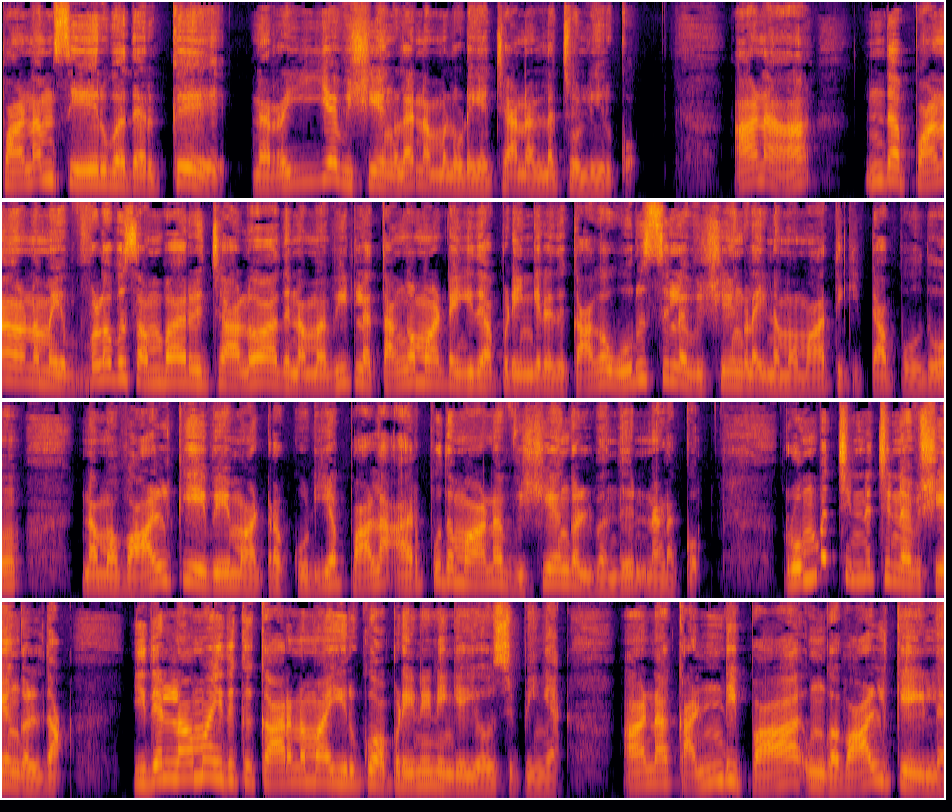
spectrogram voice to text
பணம் சேருவதற்கு நிறைய விஷயங்களை நம்மளுடைய சேனல்ல சொல்லியிருக்கோம். ஆனா இந்த பணம் நம்ம எவ்வளவு சம்பாதிச்சாலும் அது நம்ம வீட்டில் தங்க மாட்டேங்குது அப்படிங்கிறதுக்காக ஒரு சில விஷயங்களை நம்ம மாற்றிக்கிட்டா போதும். நம்ம வாழ்க்கையவே மாற்றக்கூடிய பல அற்புதமான விஷயங்கள் வந்து நடக்கும். ரொம்ப சின்ன சின்ன விஷயங்கள் தான். இதெல்லாமா இதுக்கு காரணமாக இருக்கும் அப்படின்னு நீங்கள் யோசிப்பீங்க. ஆனால் கண்டிப்பாக உங்கள் வாழ்க்கையில்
